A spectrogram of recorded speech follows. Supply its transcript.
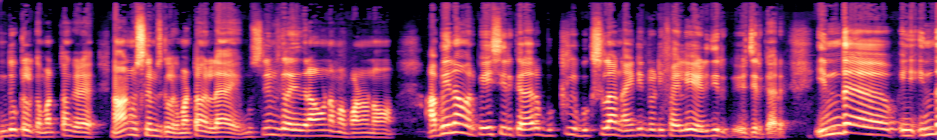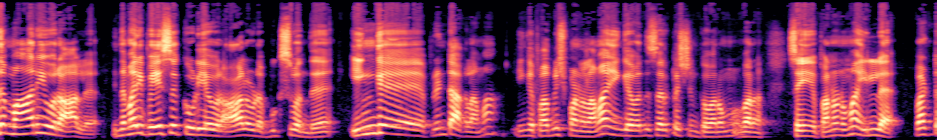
இந்துக்களுக்கு மட்டும் நான் முஸ்லீம்ஸ்களுக்கு மட்டும் இல்லை முஸ்லீம்ஸ்களை எதிராகவும் நம்ம பண்ணணும். அப்படிலாம் அவர் பேசியிருக்கிறாரு. புக் புக்ஸ்லாம் நைன்டீன் டுவெண்ட்டி ஃபைவ்லேயே எழுதி வச்சிருக்காரு. இந்த இந்த மாதிரி ஒரு ஆள் இந்த மாதிரி பேசக்கூடிய ஒரு ஆளோட புக்ஸ் வந்து இங்கே பிரிண்ட் ஆகலாமா இங்கே பப்ளிஷ் பண்ணலாமா? இங்கே வந்து சர்க்குலேஷனுக்கு வரும் வர செய்ய பண்ணணுமா? இல்லை. பட்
